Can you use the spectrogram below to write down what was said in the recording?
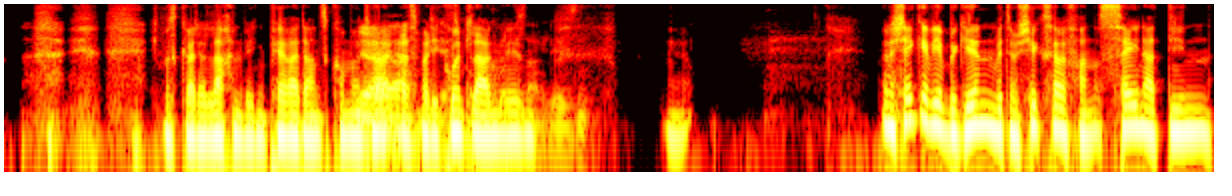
ich muss gerade lachen wegen Peradans Kommentar. Erstmal die Erstmal Grundlagen lesen. lesen. Und ich denke, wir beginnen mit dem Schicksal von Sain ad-Din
